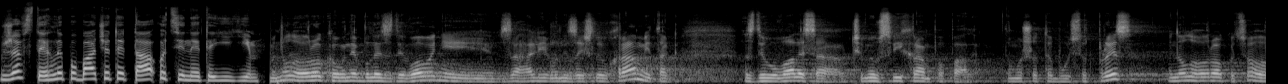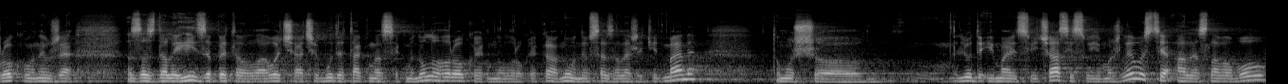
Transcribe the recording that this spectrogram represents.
Вже встигли побачити та оцінити її. Минулого року вони були здивовані, і взагалі вони зайшли в храм і так здивувалися, чи ми в свій храм попали. Тому що це був сюрприз минулого року. Цього року вони вже заздалегідь запитували, а отче, а чи буде так у нас, як минулого року, як минулого року. Яка ну не все залежить від мене, тому що люди і мають свій час і свої можливості, але слава Богу,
